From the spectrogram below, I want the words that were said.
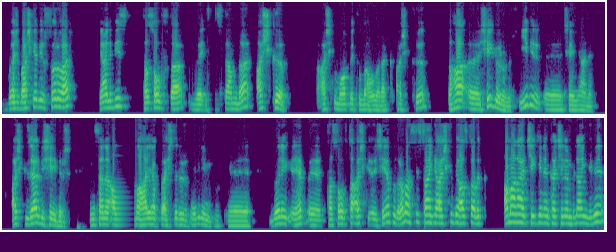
baş, başka bir soru var. Yani biz tasavvufta ve İslam'da aşkı, aşkı muhabbetullah olarak aşkı daha e, şey görürüz. İyi bir e, şey yani. Aşk güzel bir şeydir. İnsanı Allah'a yaklaştırır. Ne bileyim e, böyle hep e, tasavvufta aşk e, şey yapılır ama siz sanki aşkı bir hastalık aman ha çekinin kaçının falan gibi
